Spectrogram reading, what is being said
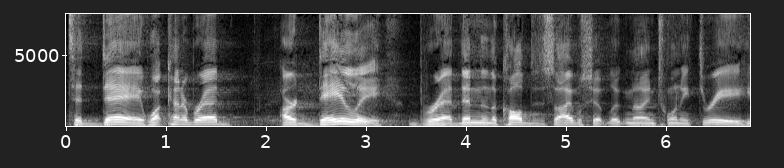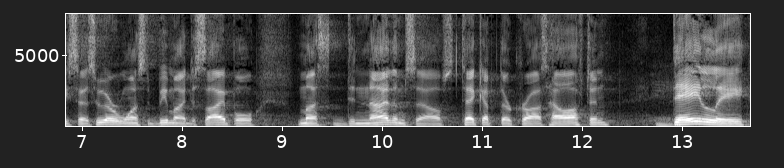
today what kind of bread? Our daily bread. Then in the call to discipleship, Luke 9 23, he says, Whoever wants to be my disciple must deny themselves, take up their cross. How often? Daily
